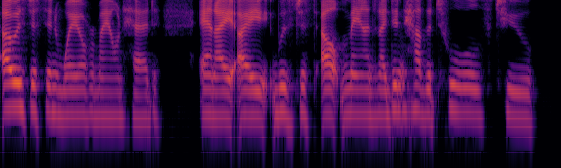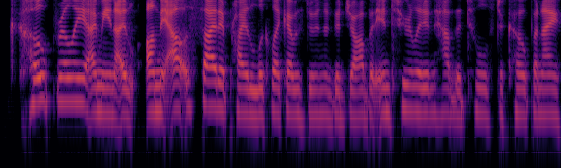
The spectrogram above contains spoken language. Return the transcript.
I was just in way over my own head. And I, I was just outmanned and I didn't have the tools to cope really. I mean, I, on the outside, it probably looked like I was doing a good job, but interiorly I didn't have the tools to cope. And I,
